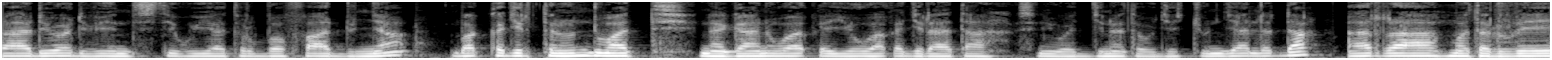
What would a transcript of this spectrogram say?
raadiyoo adventistii guyyaa torbaffaa addunyaa bakka jirtan hundumaatti nagaan waaqayyoo waaqa jiraataa isin wajjina ta'u jechuun jaalladha. Har'aa mata duree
